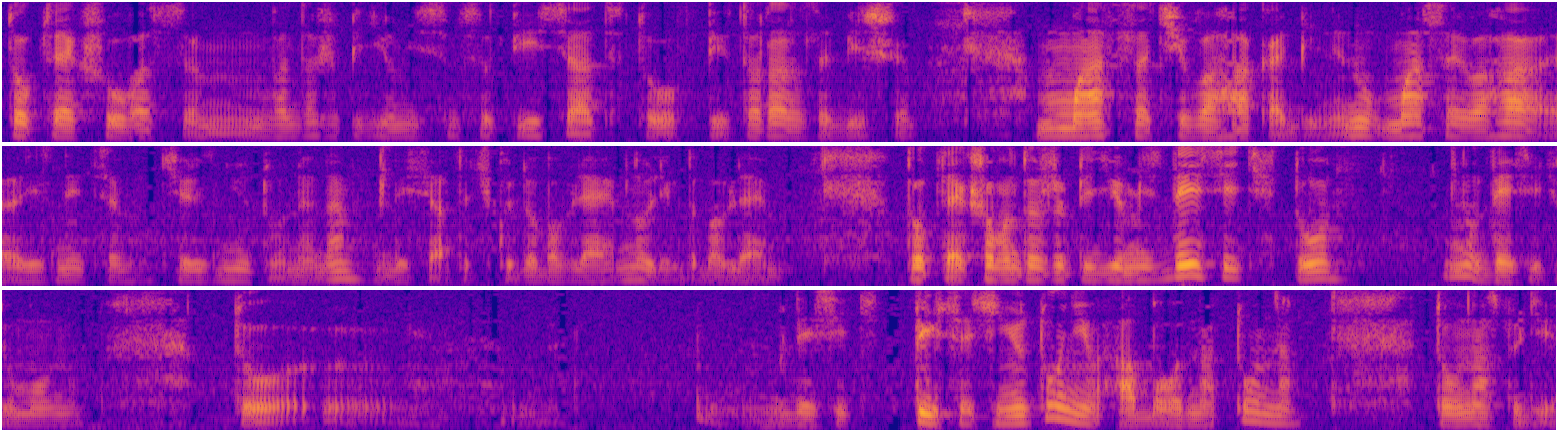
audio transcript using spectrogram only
Тобто, якщо у вас ем, вантажопідйомність 750, то в півтора рази більше маса чи вага кабіни. Ну, маса і вага е, різниця через ньютони. Да? Десяточку додаємо, нолік додаємо. Тобто, якщо вантажопідйомність 10, то ну, 10 умовно, то е, 10 тисяч ньютонів або 1 тонна, то у нас тоді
